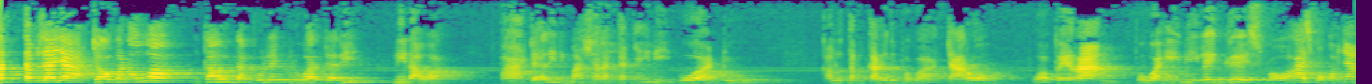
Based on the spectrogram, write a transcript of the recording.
Tetap saja jawaban Allah, engkau tidak boleh keluar dari Ninawa. Padahal ini masyarakatnya ini, waduh, Kalau tengkar itu bawa caro, bawa perang, bawa ini, lenggis, bawa es, pokoknya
